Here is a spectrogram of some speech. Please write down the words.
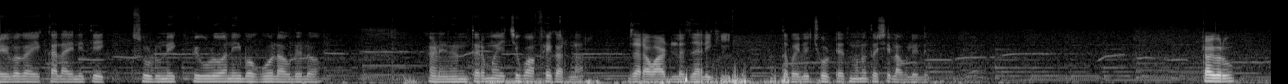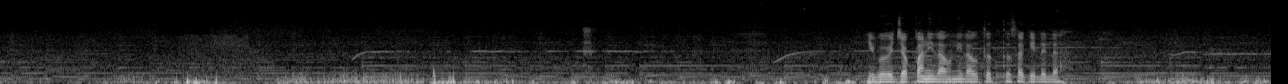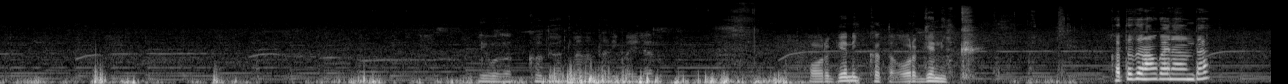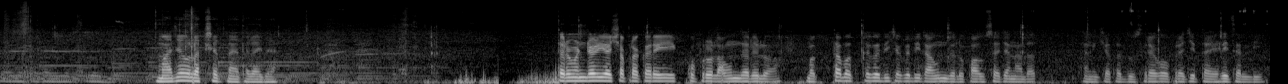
तर हे बघा एका लाईनीत एक सोडून एक पिवळं आणि बघू लावलेलं आणि नंतर मग याची वाफे करणार. जरा वाढलं झाली की आता पहिले छोटे आहेत म्हणून तसे लावलेले. काय करू? हे बघा जपानी लावणी लावतात तसा केलेला. हे बघा खत घातला जात आधी पहिल्या ऑर्गॅनिक खत ऑर्गॅनिक खताचं नाव काय ना म्हणता माझ्या लक्षात नाही आता काय त्या तर मंडळी अशा प्रकारे एक कोपरो लावून झालेलो हा. बघता बघता कधीच्या कधी लावून झालो पावसाच्या नादात. आणि की आता दुसऱ्या कोपऱ्याची तयारी चालली.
